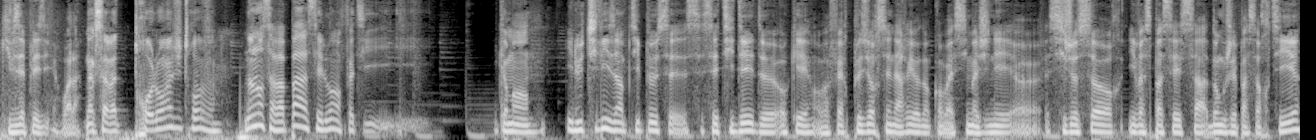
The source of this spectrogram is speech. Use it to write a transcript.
qui faisait plaisir voilà Donc ça va trop loin, tu trouves? Non, non, ça va pas assez loin en fait. Il, il- comment Il utilise un petit peu ce- ce- cette idée de ok, on va faire plusieurs scénarios, donc on va s'imaginer euh, si je sors, il va se passer ça, donc je vais pas sortir.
